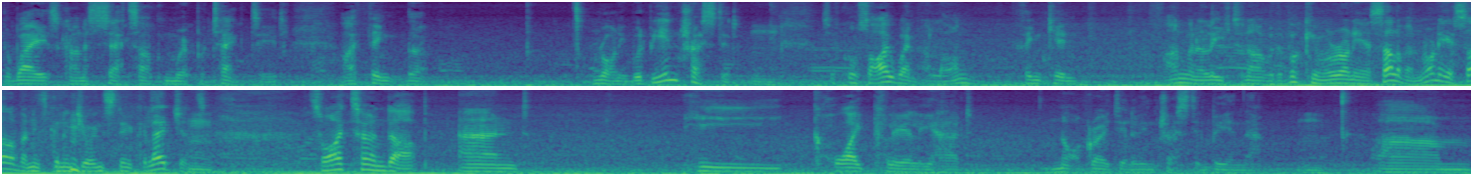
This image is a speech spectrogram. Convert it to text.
the way it's kind of set up and we're protected, I think that Ronnie would be interested. So of course I went along thinking, I'm going to leave tonight with a booking with Ronnie O'Sullivan. Ronnie O'Sullivan is going to join Snooker Legends. So I turned up and he quite clearly had not a great deal of interest in being there. Um,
